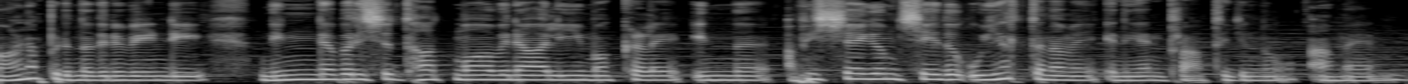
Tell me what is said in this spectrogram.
കാണപ്പെടുന്നതിനു വേണ്ടി നിന്റെ പരിശുദ്ധാത്മാവിനാൽ ഈ മക്കളെ ഇന്ന് അഭിഷേകം ചെയ്ത് ഉയർത്തണമേ എന്ന് ഞാൻ പ്രാർത്ഥിക്കുന്നു. ആമേൻ.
